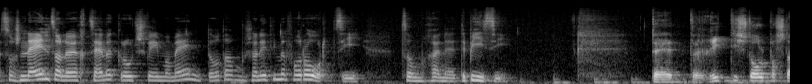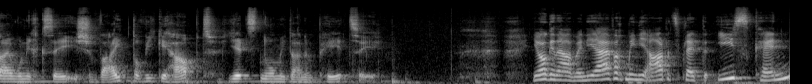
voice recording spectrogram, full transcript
so schnell so nah zusammengerutscht wie im Moment, oder? Du musst ja nicht immer vor Ort sein, um dabei zu sein. Der dritte Stolperstein, den ich sehe, ist weiter wie gehabt, jetzt nur mit einem PC. Ja, genau. Wenn ich einfach meine Arbeitsblätter einscanne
